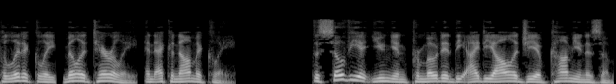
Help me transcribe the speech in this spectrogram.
politically, militarily, and economically. The Soviet Union promoted the ideology of communism,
